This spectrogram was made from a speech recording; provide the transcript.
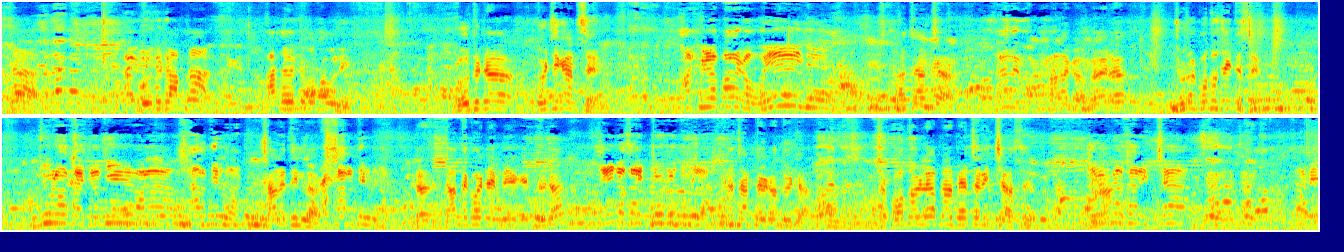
আচ্ছা গরু দুটা আপনার আসলে একটু কথা বলি গরু দুটা কই থেকে আনছেন আচ্ছা আচ্ছা। মালাগাঁও না এটা জোড়া কত চাইতেছেন জোড়া পাইতেছি মানে সাড়ে তিন লাখ। সাড়ে তিন লাখ? সাড়ে তিন লাখ। এটা যাতে কয়টা এমনি দুইটা? এইটা চারটে ওটা দুইটা। এটা চারটা এটা দুইটা। আচ্ছা কত হইলে আপনার বেচার ইচ্ছা আছে? জোড়া? বেচার ইচ্ছা আমি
